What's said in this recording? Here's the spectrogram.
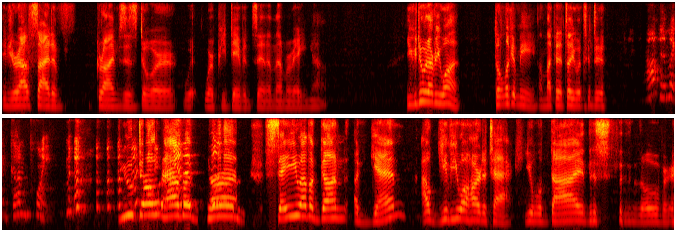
And you're outside of Grimes's door wh- where Pete Davidson and them are making out. You can do whatever you want. Don't look at me. I'm not going to tell you what to do. Rob him at gunpoint. You don't have a gun. Say you have a gun again, I'll give you a heart attack. You will die. This, this is over.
